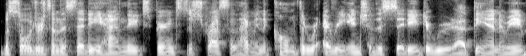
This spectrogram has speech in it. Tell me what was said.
The soldiers in the city had the experienced the stress of having to comb through every inch of the city to root out the enemy,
